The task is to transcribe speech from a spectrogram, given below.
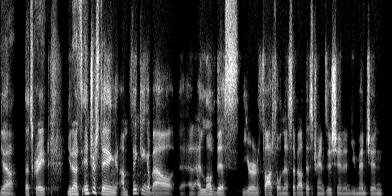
Yeah, that's great. You know, it's interesting. I'm thinking about. I love this your thoughtfulness about this transition, and you mentioned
